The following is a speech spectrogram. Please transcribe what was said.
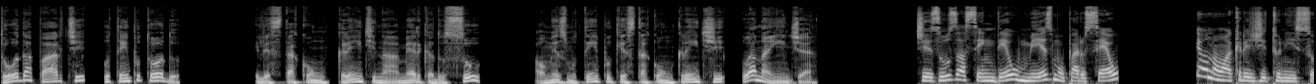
toda parte o tempo todo. Ele está com um crente na América do Sul, ao mesmo tempo que está com um crente lá na Índia. Jesus ascendeu mesmo para o céu? Eu não acredito nisso.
